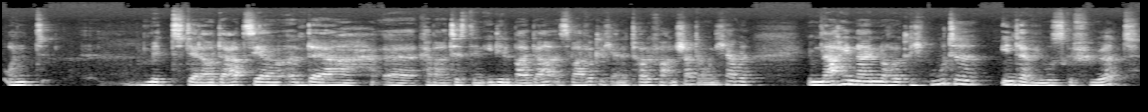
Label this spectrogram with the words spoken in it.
Und mit der Laudatia der äh, Kabarettistin Idil Baydar. Es war wirklich eine tolle Veranstaltung und ich habe im Nachhinein noch wirklich gute Interviews geführt.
